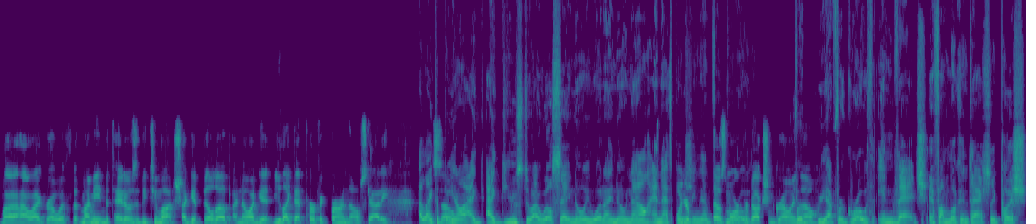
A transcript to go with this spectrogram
my, how I grow with my meat and potatoes, it'd be too much. I'd get build up. I know I'd get, you like that perfect burn though, Scotty. I like to, So- you know, I, I used to, I will say, knowing what I know now, and that's pushing you're, them that was more growth. production growing for, though. Yeah, for growth in veg. If I'm looking to actually push,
